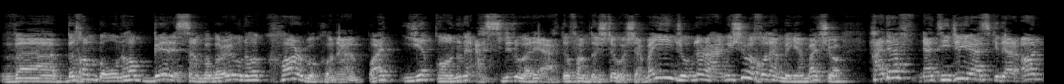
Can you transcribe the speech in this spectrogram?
و بخوام به اونها برسم و برای اونها کار بکنم باید یه قانون اصلی رو برای اهدافم داشته باشم. و این جمله رو همیشه به خودم بگم بچه هدف نتیجه ای است که در آن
